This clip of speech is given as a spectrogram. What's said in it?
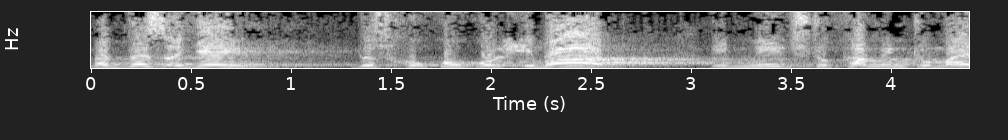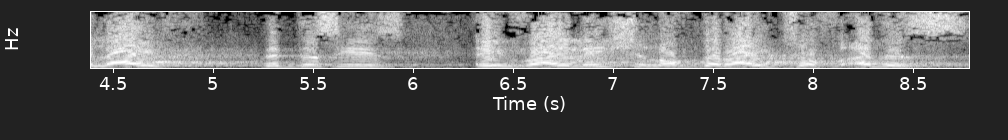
Now this again, this hukukul ibad, it needs to come into my life that this is a violation of the rights of others.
